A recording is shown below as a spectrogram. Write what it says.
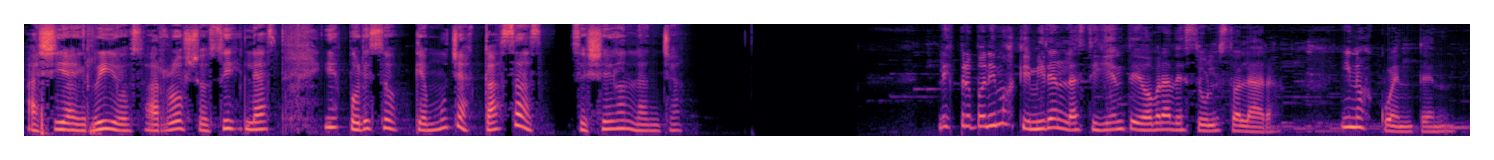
Allí hay ríos, arroyos, islas, y es por eso que a muchas casas se llega en lancha. Les proponemos que miren la siguiente obra de Sul Solar y nos cuenten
